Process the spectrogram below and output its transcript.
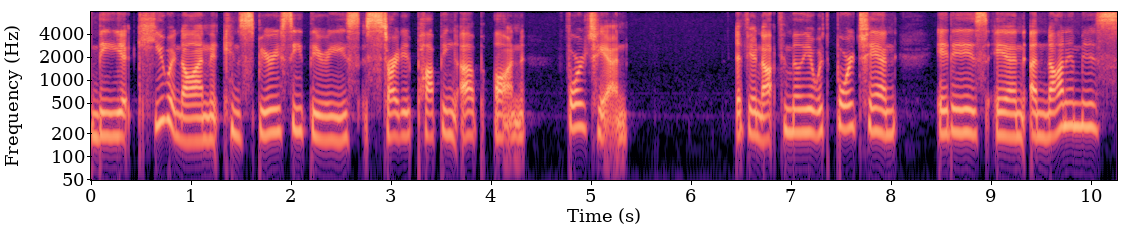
the QAnon conspiracy theories started popping up on 4chan. If you're not familiar with 4chan, it is an anonymous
